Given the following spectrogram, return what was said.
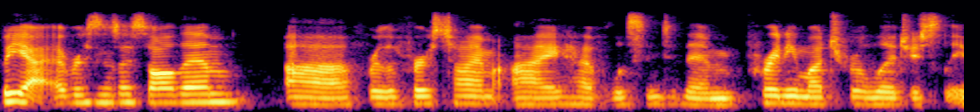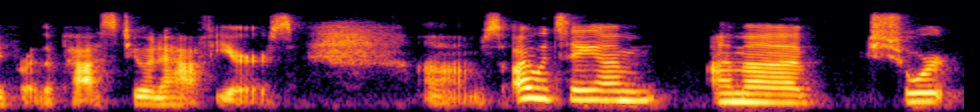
But yeah, ever since I saw them uh, for the first time, I have listened to them pretty much religiously for the past two and a half years. Um, so I would say I'm I'm a short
